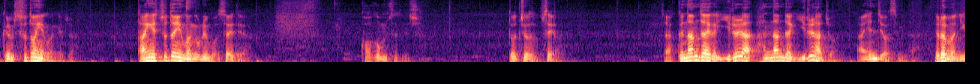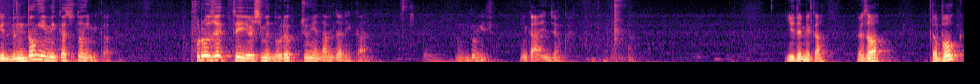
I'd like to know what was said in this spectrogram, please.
그럼 수동의 관계죠. 당연히 수동의 관계 우리 뭐 써야 돼요? 과거문서 되죠. 또 어쩔 수 없어요. 자, 그 남자가 일을 하- 한 남자가 일을 하죠. ing였습니다. 여러분, 이게 능동입니까 수동입니까? 프로젝트에 열심히 노력 중인 남자니까 능동이죠. 그러니까 ing인 거예요. 이해됩니까? 그래서 the book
